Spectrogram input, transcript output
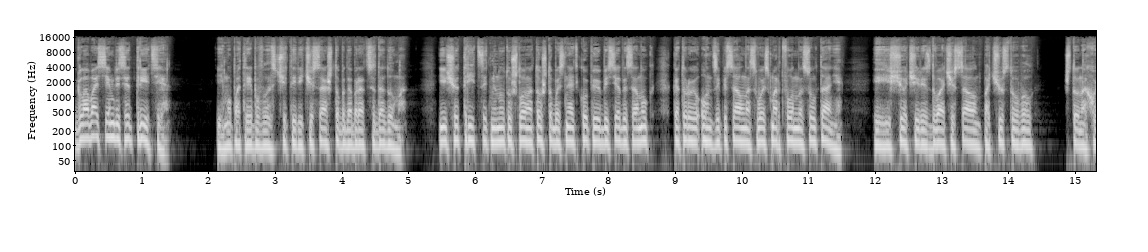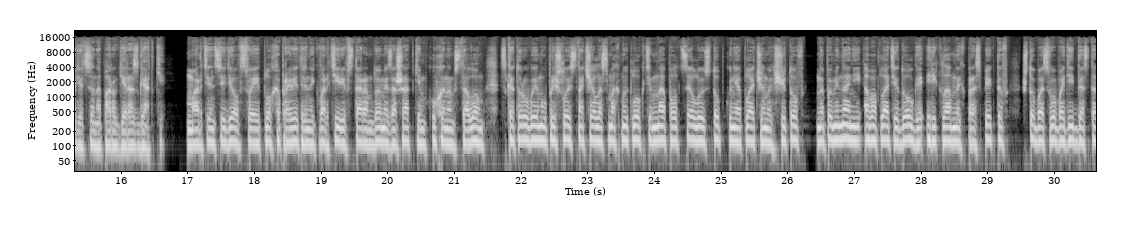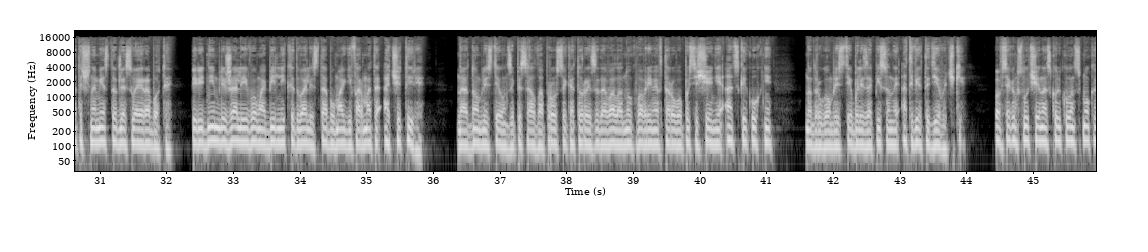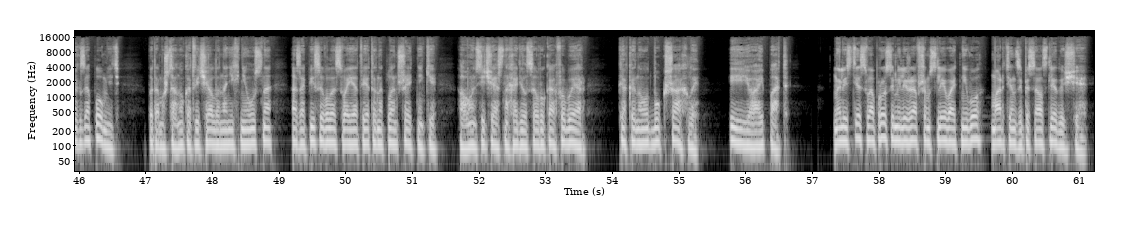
Глава 73. Ему потребовалось 4 часа, чтобы добраться до дома. Еще 30 минут ушло на то, чтобы снять копию беседы с Анук, которую он записал на свой смартфон на Султане. И еще через два часа он почувствовал, что находится на пороге разгадки. Мартин сидел в своей плохо проветренной квартире в старом доме за шатким кухонным столом, с которого ему пришлось сначала смахнуть локтем на пол целую стопку неоплаченных счетов, напоминаний об оплате долга и рекламных проспектов, чтобы освободить достаточно места для своей работы. Перед ним лежали его мобильник и два листа бумаги формата А4. На одном листе он записал вопросы, которые задавал Анук во время второго посещения адской кухни, на другом листе были записаны ответы девочки. Во всяком случае, насколько он смог их запомнить — потому что Анук отвечала на них не устно, а записывала свои ответы на планшетнике, а он сейчас находился в руках ФБР, как и ноутбук Шахлы и ее iPad. На листе с вопросами, лежавшим слева от него, Мартин записал следующее.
